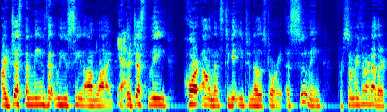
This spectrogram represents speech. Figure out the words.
are just the memes that we've seen online. Yeah. They're just the core elements to get you to know the story, assuming for some reason or another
